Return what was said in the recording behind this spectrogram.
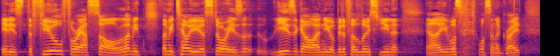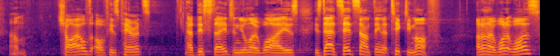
It is the fuel for our soul. Let me, let me tell you a story. Years ago, I knew a bit of a loose unit. Uh, he was, wasn't a great um, child of his parents at this stage, and you'll know why, is his dad said something that ticked him off. I don't know what it was.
